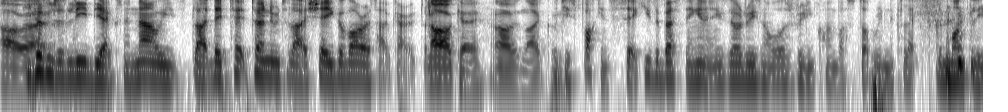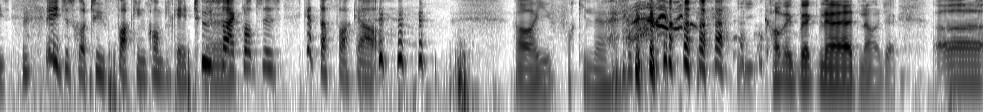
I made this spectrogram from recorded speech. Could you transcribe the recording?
Oh, right. He doesn't just lead the X Men now. He's like they t- turned him into like a Che Guevara type character. Oh, okay. Oh, like which is fucking sick. He's the best thing in it. He's the only reason I was reading comic books. Stop reading the collect the monthlies. It just got too fucking complicated. Two yeah. Cyclopses. Get the fuck out. Oh, you fucking nerd. you comic book nerd. No, I'm joking. Uh,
